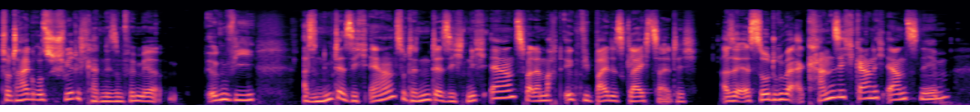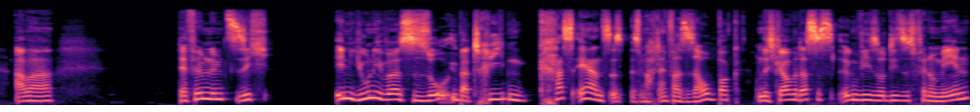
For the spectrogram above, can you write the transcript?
total große Schwierigkeiten in diesem Film mir irgendwie, also nimmt er sich ernst oder nimmt er sich nicht ernst, weil er macht irgendwie beides gleichzeitig. Also er ist so drüber, er kann sich gar nicht ernst nehmen, aber der Film nimmt sich in Universe so übertrieben krass ernst. Es, es macht einfach Saubock. Und ich glaube, das ist irgendwie so dieses Phänomen,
